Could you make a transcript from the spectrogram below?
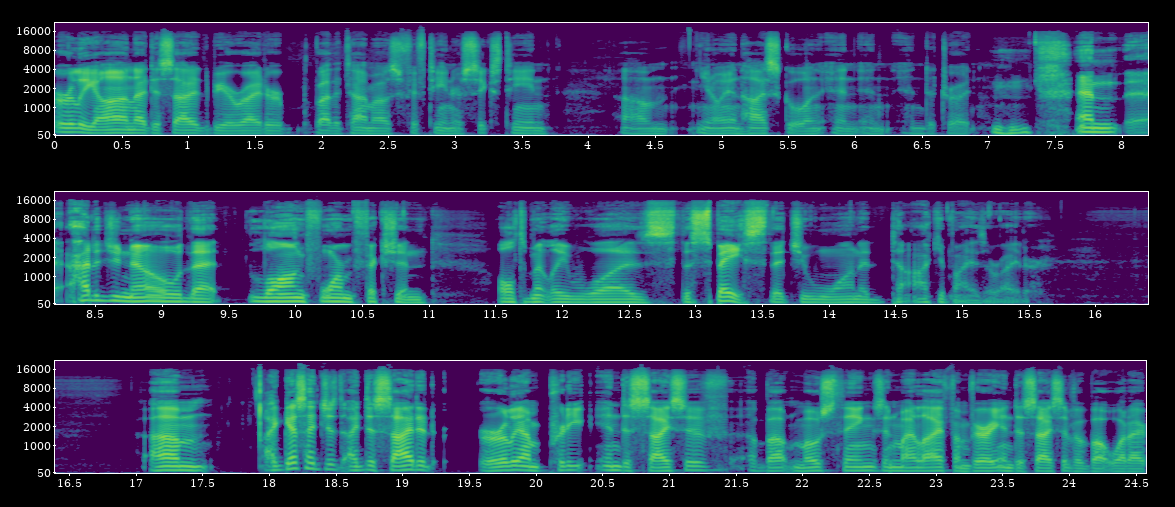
early on, I decided to be a writer. By the time I was 15 or 16, um, you know, in high school in, in, in, Detroit. hmm And uh, how did you know that long form fiction ultimately was the space that you wanted to occupy as a writer? Um, I guess I just I decided early. I'm pretty indecisive about most things in my life. I'm very indecisive about what I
